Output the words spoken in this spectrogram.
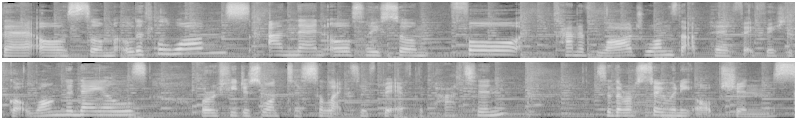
There are some little ones and then also some four kind of large ones that are perfect for if you've got longer nails or if you just want a selective bit of the pattern. So there are so many options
